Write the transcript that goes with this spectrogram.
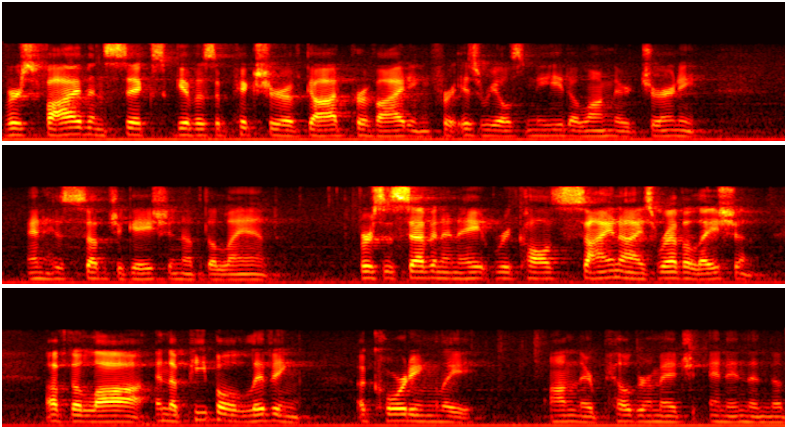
Verse 5 and 6 give us a picture of God providing for Israel's need along their journey and his subjugation of the land. Verses 7 and 8 recalls Sinai's revelation of the law and the people living accordingly on their pilgrimage and in the,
